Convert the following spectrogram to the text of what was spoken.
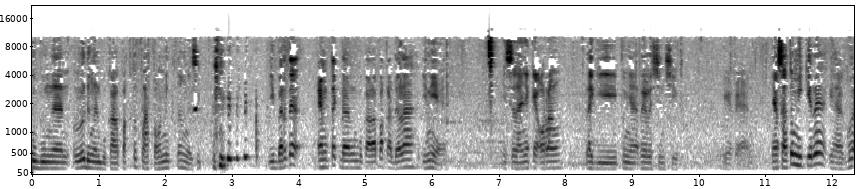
hubungan lu dengan Bukalapak tuh platonik tau gak sih? Ibaratnya Mtek dan Bukalapak adalah ini ya. Istilahnya kayak orang lagi punya relationship. Iya kan? Yang satu mikirnya ya gue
